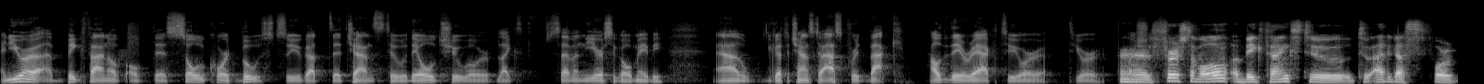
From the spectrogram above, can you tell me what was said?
And you are a big fan of of the SoleCourt Boost, so you got the chance to the old shoe or like seven years ago maybe. Uh, you got the chance to ask for it back how did they react to your to your uh, first of all, a big thanks to to Adidas for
